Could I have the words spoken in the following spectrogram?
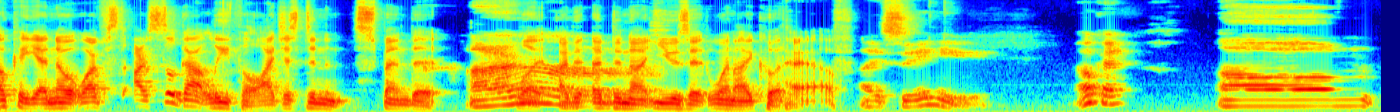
Okay, yeah, no, I've st- I've still got lethal. I just didn't spend it. Like I, di- I did not use it when I could have. I see. Okay. Um.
